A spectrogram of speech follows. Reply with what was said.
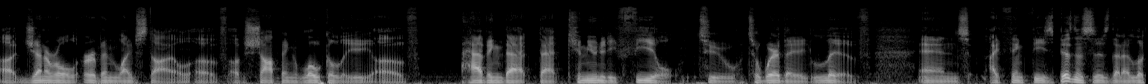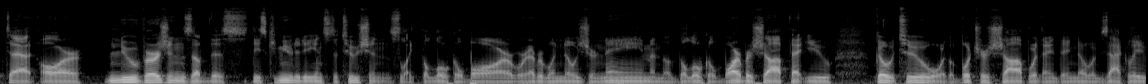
uh, general urban lifestyle of of shopping locally, of having that that community feel to to where they live. And I think these businesses that I looked at are new versions of this these community institutions like the local bar where everyone knows your name and the, the local barber shop that you go to or the butcher shop where they, they know exactly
